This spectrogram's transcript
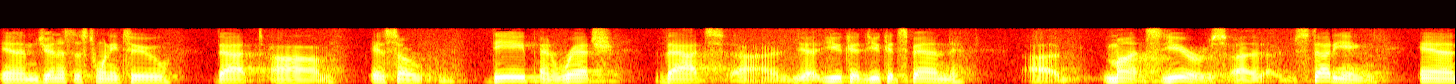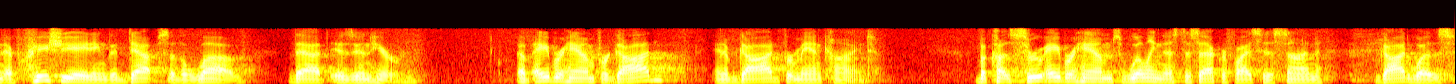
in Genesis 22 that um, is so deep and rich that uh, you, could, you could spend uh, months, years uh, studying and appreciating the depths of the love that is in here of Abraham for God and of God for mankind. Because through Abraham's willingness to sacrifice his son, God was,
